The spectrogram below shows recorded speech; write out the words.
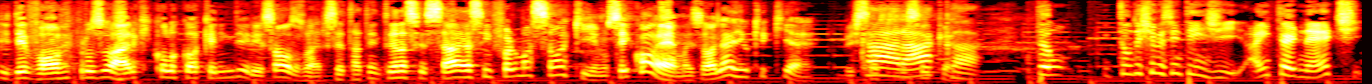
e, devolve para o usuário que colocou aquele endereço. Ó, usuário, você está tentando acessar essa informação aqui. Eu não sei qual é, mas olha aí o que, que é. Veja Caraca! Então, então deixa eu ver se eu entendi. A internet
